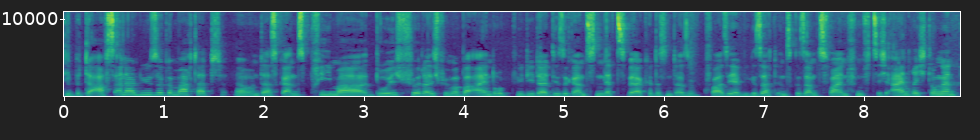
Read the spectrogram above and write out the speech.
die Bedarfsanalyse gemacht hat äh, und das ganz prima durchführt. Also ich bin immer beeindruckt, wie die da diese ganzen Netzwerke, das sind also quasi, ja, wie gesagt, insgesamt 52 Einrichtungen.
